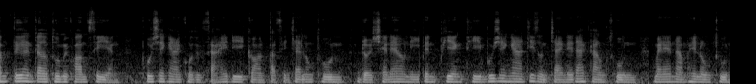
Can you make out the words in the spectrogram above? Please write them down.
คำเตือนการลงทุนมีความเสี่ยง ผู้ใช้งานควรศึกษาให้ดีก่อนตัดสินใจลงทุน โดยช anel นี้เป็นเพียงทีมผู้ใช้งานที่สนใจในด้านการลงทุน ไม่แนะนำให้ลงทุน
